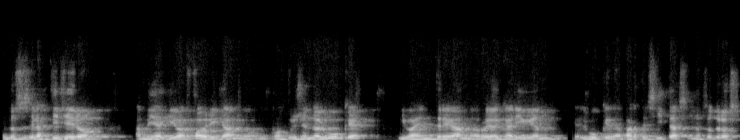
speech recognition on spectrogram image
Entonces el astillero, a medida que iba fabricando, construyendo el buque, iba entregando a Royal Caribbean el buque de apartecitas y nosotros,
